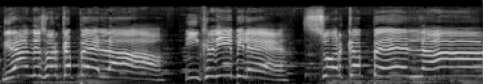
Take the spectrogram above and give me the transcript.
Grande Suor Cappella! Incredibile! Suor Cappella!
